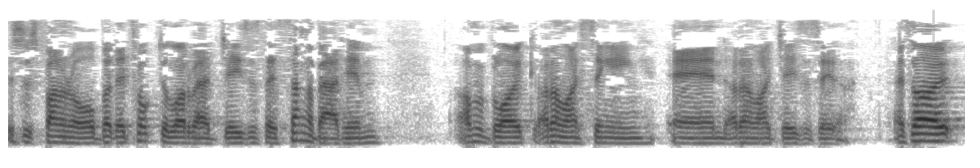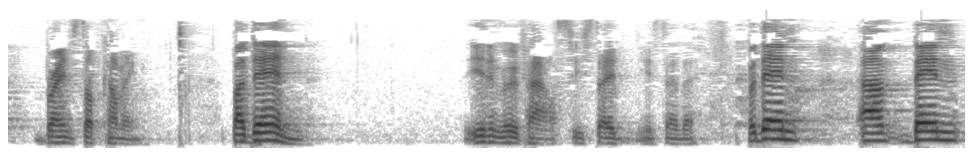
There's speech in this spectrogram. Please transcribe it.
this is fun and all, but they talked a lot about Jesus. They sung about him. I'm a bloke. I don't like singing, and I don't like Jesus either. And so Brent stopped coming. But then he didn't move house. He stayed. He stayed there. But then um, Ben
